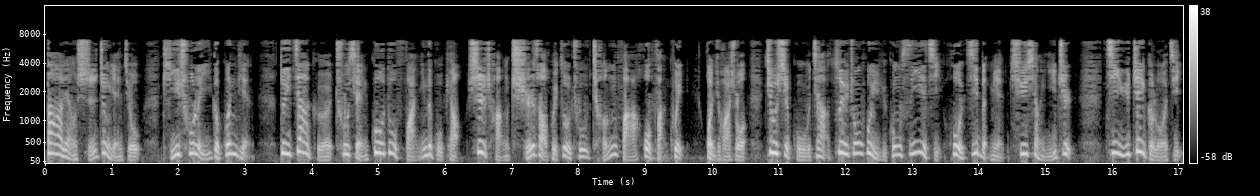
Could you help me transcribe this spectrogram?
大量实证研究，提出了一个观点：对价格出现过度反应的股票，市场迟早会做出惩罚或反馈。换句话说，就是股价最终会与公司业绩或基本面趋向一致。基于这个逻辑，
